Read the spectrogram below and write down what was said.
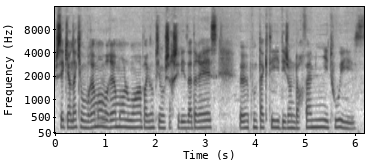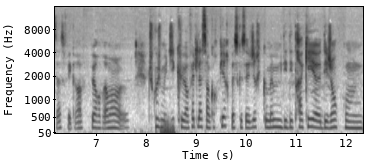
Je sais qu'il y en a qui vont vraiment, vraiment loin. Par exemple, ils vont chercher les adresses, euh, contacter des gens de leur famille et tout. Et ça, ça fait grave peur, vraiment. euh. Du coup, je me dis que en fait, là, c'est encore pire parce que ça veut dire que même des détraqués, des gens qu'on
